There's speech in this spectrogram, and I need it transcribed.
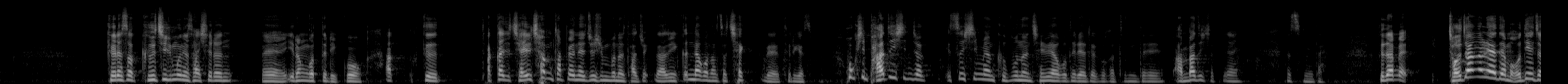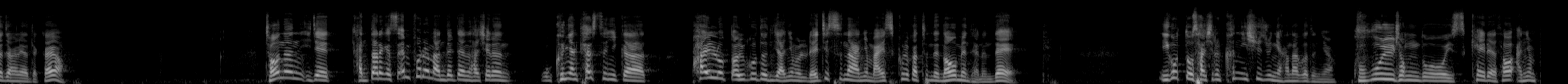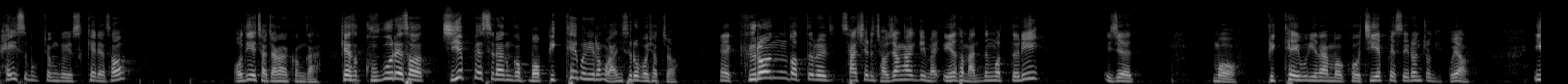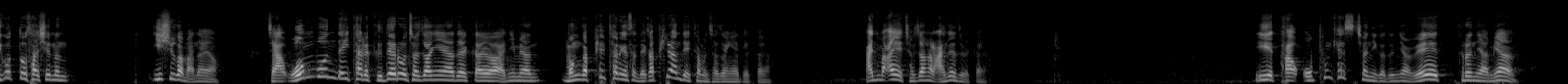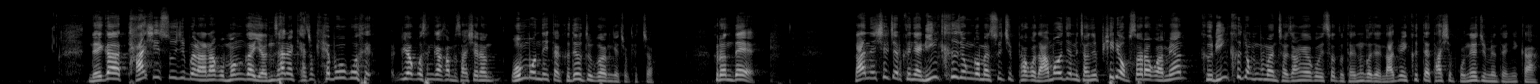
그래서 그 질문에 사실은 예, 이런 것들이 있고 아, 그 아까 제일 처음 답변해 주신 나중- 나중에 끝나고 나서 책 네, 드리겠습니다. 혹시 받으신 적 있으시면 그분은 제외하고 드려야 될 것 같은데 안 받으셨죠? 네, 그렇습니다. 그다음에 저장을 해야 되면 어디에 저장을 해야 될까요? 저는 이제 간단하게 샘플을 만들 때는 사실은 뭐 그냥 테스트니까 파일로 떨구든지 아니면 레지스나 아니면 마이스쿨 같은 데 넣으면 되는데 이것도 사실은 큰 이슈 중에 하나거든요. 구글 정도의 스케일에서 아니면 페이스북 정도의 스케일에서 어디에 저장할 건가? 그래서 구글에서 GFS라는 거 뭐 빅테이블 이런 거 많이 들어보셨죠? 예, 그런 것들을 사실은 저장하기 위해서 만든 것들이 이제 뭐 빅테이블이나 뭐 그 GFS 이런 쪽 있고요. 이것도 사실은 이슈가 많아요. 자, 원본 데이터를 그대로 저장해야 될까요? 아니면 뭔가 필터링해서 내가 필요한 데이터만 저장해야 될까요? 아니면 아예 저장을 안 해도 될까요? 이게 다 오픈 퀘스천이거든요. 왜 그러냐면 내가 다시 수집을 안 하고 뭔가 연산을 계속 해보려고 생각하면 사실은 원본 데이터 그대로 들고 가는 게 좋겠죠. 그런데 나는 실제로 그냥 링크 정도만 수집하고 나머지는 전혀 필요 없어라고 하면 그 링크 정도만 저장하고 있어도 되는 거죠. 나중에 그때 다시 보내주면 되니까.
